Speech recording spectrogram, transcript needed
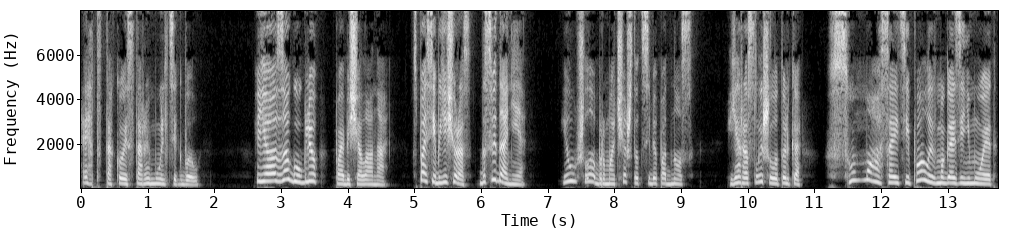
«Это такой старый мультик был». «Я загуглю», — пообещала она. «Спасибо еще раз. До свидания». И ушла, бормоча что-то себе под нос. Я расслышала только «С ума сойти, полы в магазине моет!»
